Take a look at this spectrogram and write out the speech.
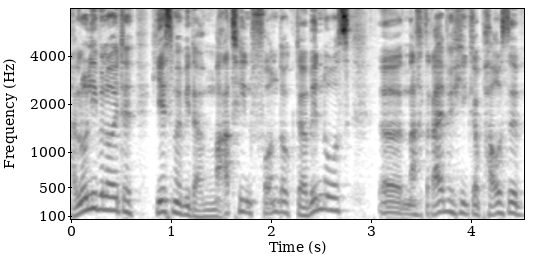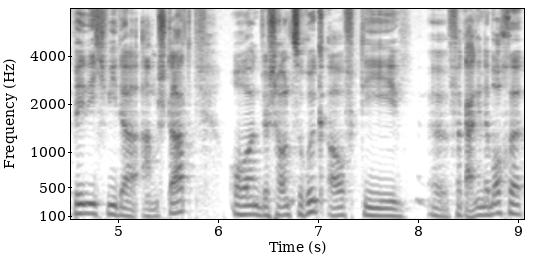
Hallo liebe Leute, hier ist mal wieder Martin von Dr. Windows. Äh, nach dreiwöchiger Pause bin ich wieder am Start und wir schauen zurück auf die äh, vergangene Woche.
